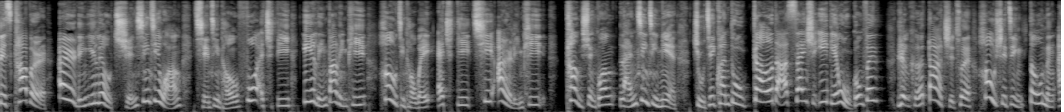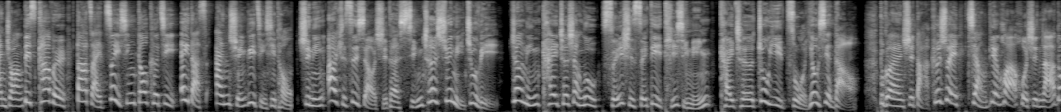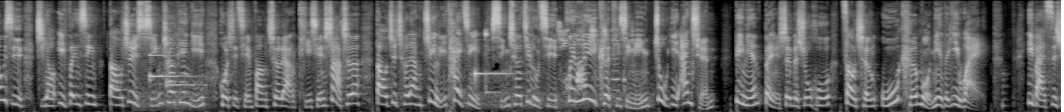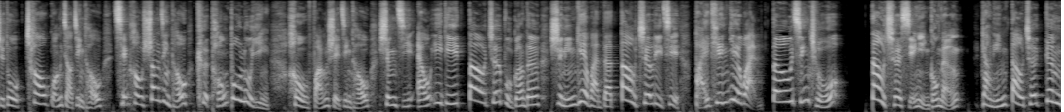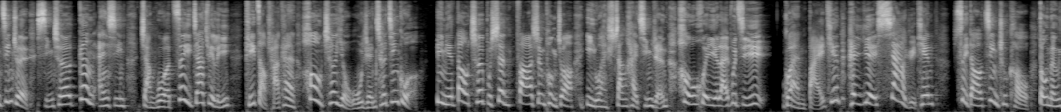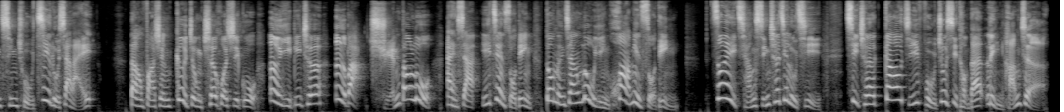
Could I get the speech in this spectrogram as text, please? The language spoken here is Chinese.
Discover 二零一六全新机王，前镜头 Full HD 一零八零 P，后镜头为 HD 七二零 P，抗眩光蓝镜镜面，主机宽度高达三十一点五公分，任何大尺寸后视镜都能安装。Discover 搭载最新高科技 ADAS 安全预警系统，是您二十四小时的行车虚拟助理，让您开车上路随时随地提醒您开车注意左右线道。不管是打瞌睡、讲电话，或是拿东西，只要一分心，导致行车偏移，或是前方车辆提前刹车，导致车辆距离太近，行车记录器会立刻提醒您注意安全，避免本身的疏忽造成无可抹灭的意外。一百四十度超广角镜头，前后双镜头可同步录影，后防水镜头升级 LED 倒车补光灯，是您夜晚的倒车利器，白天夜晚都都清楚。倒车显影功能。让您倒车更精准，行车更安心，掌握最佳距离，提早查看后车有无人车经过，避免倒车不慎发生碰撞，意外伤害亲人，后悔也来不及。管白天、黑夜、下雨天，隧道进出口都能清楚记录下来。当发生各种车祸事故、恶意逼车、恶霸全都录，按下一键锁定，都能将录影画面锁定。最强行车记录器，汽车高级辅助系统的领航者。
